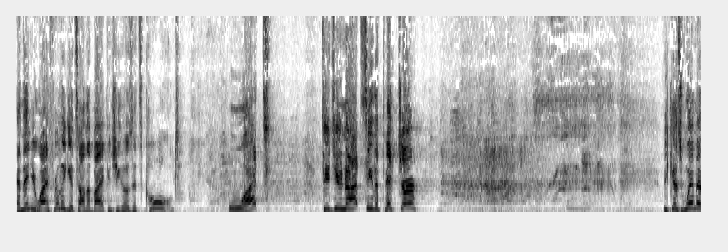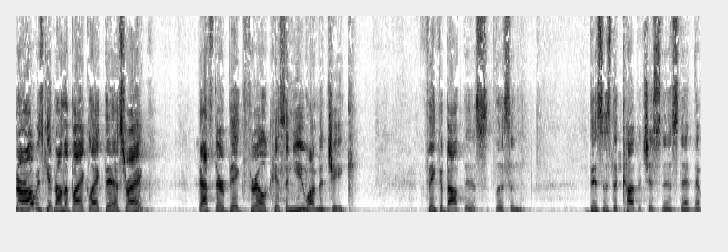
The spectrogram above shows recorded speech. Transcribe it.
And then your wife really gets on the bike and she goes, It's cold. what? Did you not see the picture? Because women are always getting on the bike like this, right? That's their big thrill, kissing you on the cheek. Think about this. Listen, this is the covetousness that, that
